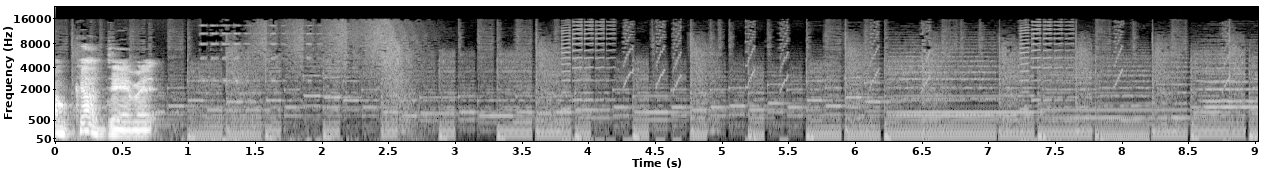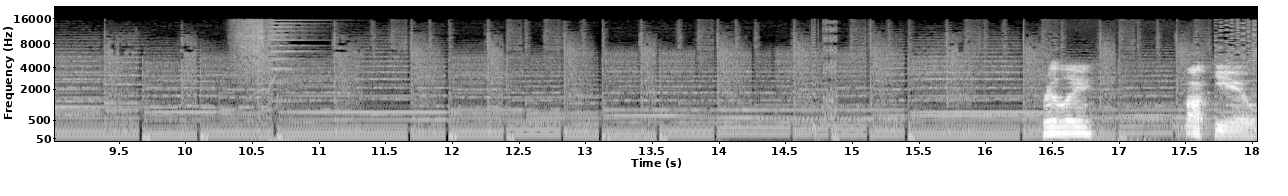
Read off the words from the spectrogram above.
Oh god damn it. Really? Fuck you.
